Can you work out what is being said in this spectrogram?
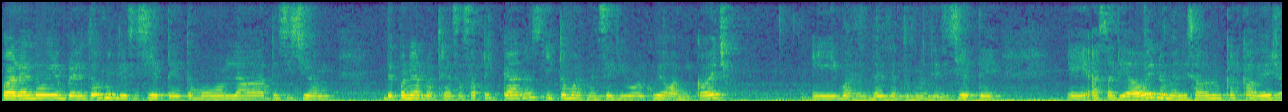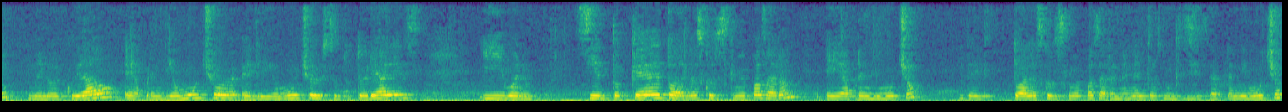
Para el noviembre del 2017 tomó la decisión de ponerme trenzas africanas y tomarme en serio el cuidado de mi cabello. Y bueno, desde el 2017 eh, hasta el día de hoy no me he alisado nunca el cabello, me lo he cuidado, he aprendido mucho, he leído mucho, he visto tutoriales y bueno, siento que de todas las cosas que me pasaron eh, aprendí mucho, de todas las cosas que me pasaron en el 2017 aprendí mucho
